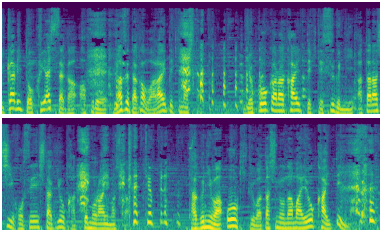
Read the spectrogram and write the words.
怒りと悔しさがあふれなぜだか笑えてきました。旅行から帰ってきてすぐに新しい補正下着を買ってもらいました。タグには大きく私の名前を書いています。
